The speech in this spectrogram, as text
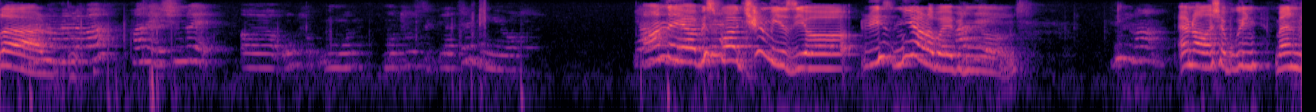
Merhaba. Hani şimdi e, mo- motosiklete biniyoruz. Ya, Anne ya biz fakir miyiz ya? Biz niye arabaya binmiyoruz? Emre arkadaşlar bugün ben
